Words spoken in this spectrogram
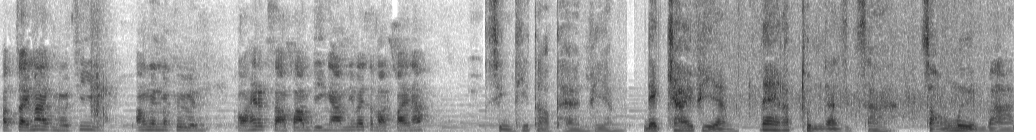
ขอบใจมากหนูที่เอาเงินมาคืน ขอให้รักษาความดีงามนี้ไว้ตลอดไปนะ สิ่งที่ตอบแทนเพียง เด็กชายเพียงได้รับทุนการศึกษา 20,000 บาท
